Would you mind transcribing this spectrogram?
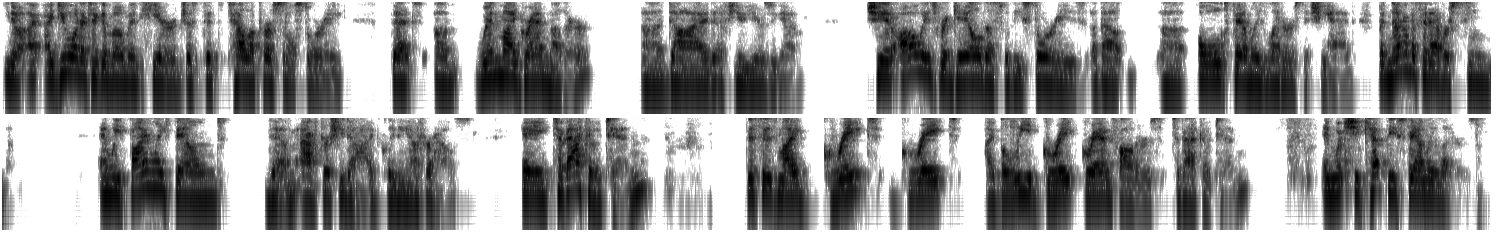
you know, I, I do want to take a moment here just to tell a personal story that um, when my grandmother uh, died a few years ago, she had always regaled us with these stories about uh, old family letters that she had, but none of us had ever seen them. And we finally found them after she died, cleaning out her house, a tobacco tin. This is my great, great, I believe, great grandfather's tobacco tin, in which she kept these family letters.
